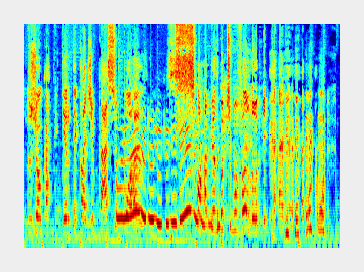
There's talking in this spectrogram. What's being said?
do João Carpinteiro, tecladinho Cássio, porra, sobe no último volume, cara.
